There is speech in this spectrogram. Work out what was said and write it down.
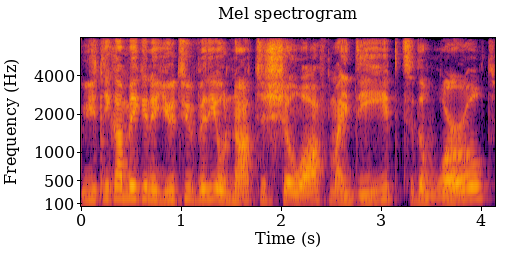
You think I'm making a YouTube video not to show off my deed to the world?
